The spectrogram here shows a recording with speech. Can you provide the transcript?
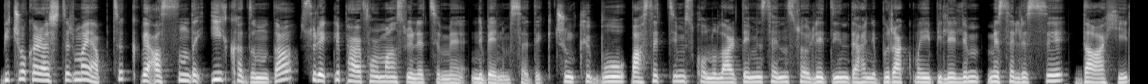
birçok araştırma yaptık ve aslında ilk adımda sürekli performans yönetimini benimsedik. Çünkü bu bahsettiğimiz konular demin senin söylediğinde hani bırakmayı bilelim meselesi dahil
